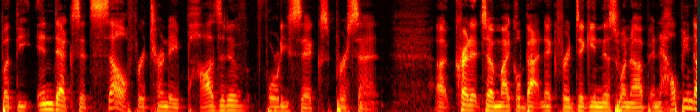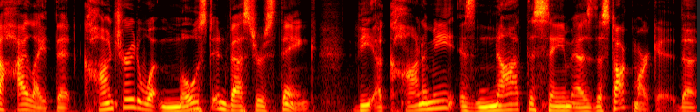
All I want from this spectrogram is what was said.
but the index itself returned a positive 46%. Uh, credit to Michael Batnick for digging this one up and helping to highlight that, contrary to what most investors think, the economy is not the same as the stock market. The,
